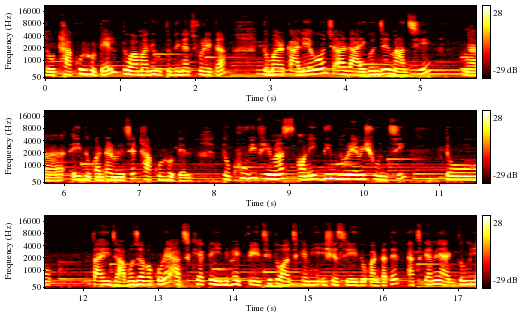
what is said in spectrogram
তো ঠাকুর হোটেল, তো আমাদের উত্তর দিনাজপুর এটা। তোমার কালিয়াগঞ্জ আর রায়গঞ্জের মাঝে এই দোকানটা রয়েছে ঠাকুর হোটেল। তো খুবই ফেমাস অনেক দিন ধরে আমি শুনছি। তো তাই যাব যাব করে আজকে একটা ইনভাইট পেয়েছি, তো আজকে আমি এসেছি এই দোকানটাতে। আজকে আমি একদমই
